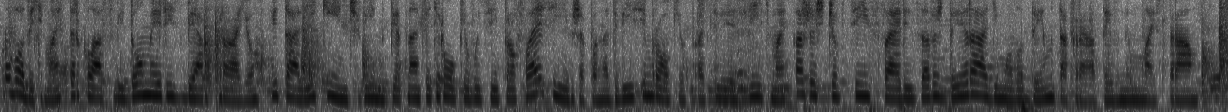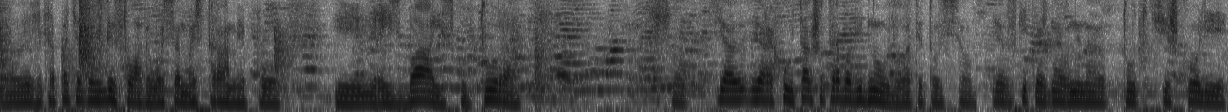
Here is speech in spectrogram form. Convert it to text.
Проводить майстер-клас відомий різьбяр краю Віталій Кінч. Він 15 років у цій професії, вже понад 8 років працює з дітьми. каже, що в цій сфері завжди раді молодим та креативним майстрам. Закарпаття завжди славилося майстрами по і різьба, і скульптура. Що я, я рахую так, що треба відновлювати то все. Я наскільки я знаю, вони на тут в цій школі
